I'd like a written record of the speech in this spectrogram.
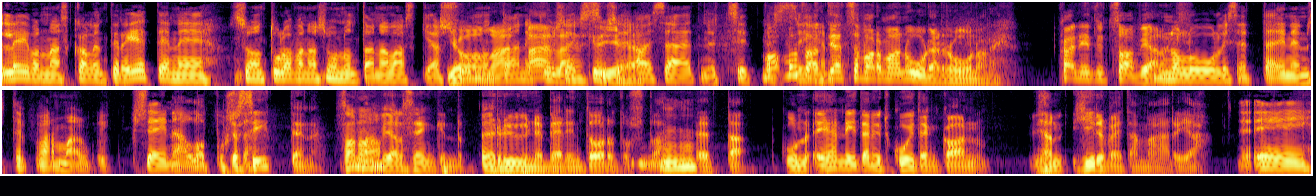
leivonnaiskalenteri etenee. Se on tulevana sunnuntaina laskea Joo, sunnuntai. mä- niin mä kyllä, se, kyllä se, ai sä et nyt sitten Mä, mä otan, tiedätkö varmaan uuden ruunarin. Kai niitä nyt saa vielä. No luulisi, että ei ne nyt varmaan seinään lopussa. Ja sitten, sanon No. vielä senkin Ryyneberin tortusta, mm-hmm. että kun eihän niitä nyt kuitenkaan ihan hirveitä määriä Ei.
